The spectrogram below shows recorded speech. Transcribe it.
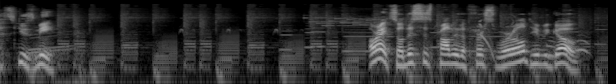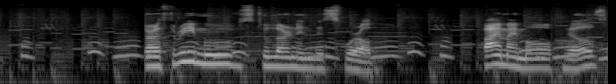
Excuse me. Alright, so this is probably the first world. Here we go. There are three moves to learn in this world. Find my molehills,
